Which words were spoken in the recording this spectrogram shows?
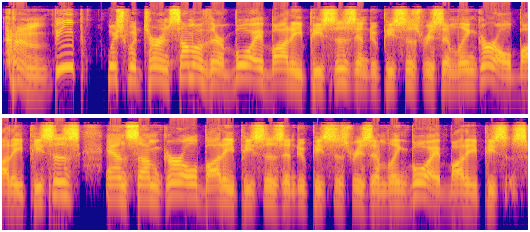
beep which would turn some of their boy body pieces into pieces resembling girl body pieces, and some girl body pieces into pieces resembling boy body pieces.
